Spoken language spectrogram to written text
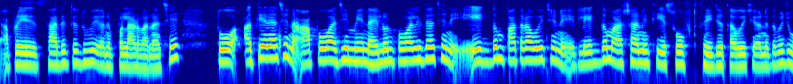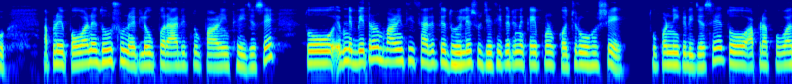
આપણે સારી રીતે ધોઈ અને પલાળવાના છે. તો અત્યારે છે ને, આ પૌવા જે મેં નાયલોન પૌવા લીધા છે ને, એ એકદમ પાતળા હોય છે ને, એટલે એકદમ આસાનીથી એ સોફ્ટ થઈ જતા હોય છે. અને તમે જુઓ, આપણે પૌવાને ધોશું ને, એટલે ઉપર આ રીતનું પાણી થઈ જશે. તો એમને બે ત્રણ પાણીથી સારી રીતે ધોઈ લેશું, જેથી કરીને કંઈ પણ કચરો હશે તો પણ નીકળી જશે. તો આપણા પૌવા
